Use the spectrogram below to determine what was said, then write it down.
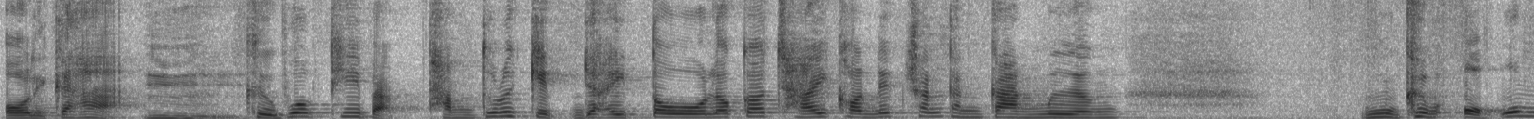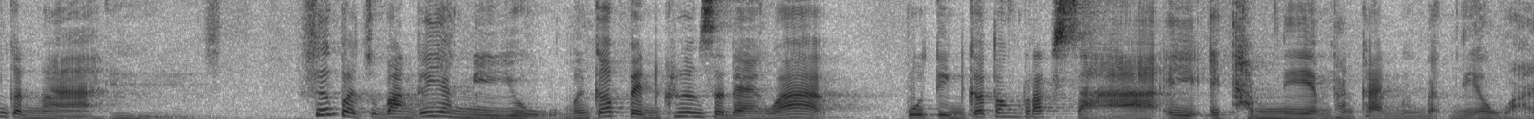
oligarch คือพวกที่แบบทำธุรกิจใหญ่โต แล้วก็ใช้ connection ทางการเมือง คือโอบอุ้มกันมา ซึ่งปัจจุบันก็ยังมีอยู่ มันก็เป็นเครื่องแสดงว่าปูตินก็ต้องรักษาไอ้ไอ้ธรรมเนียมทางการเมืองแบบนี้เอาไว้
